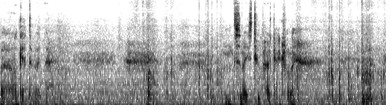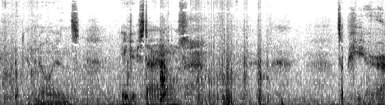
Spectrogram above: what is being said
but I'll get to it. It's a nice two pack actually. Kevin Owens, AJ Styles. What's up here?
